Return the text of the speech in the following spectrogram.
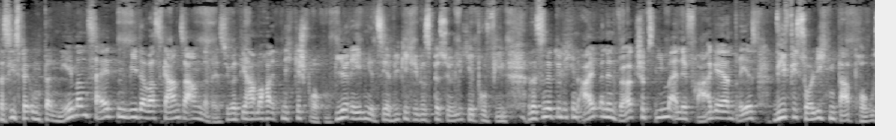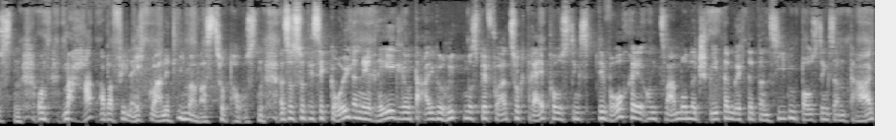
Das ist bei Unternehmensseiten wieder was ganz anderes. Über die haben wir heute nicht gesprochen. Wir reden jetzt ja wirklich über das persönliche Profil. Das ist natürlich in all meinen Workshops immer eine Frage, Andreas, wie viel soll ich denn da posten? Und man hat aber vielleicht gar nicht immer was zu posten. Also so diese goldene Regel und der Algorithmus bevorzugt drei Postings die Woche und zwei Monate später möchte er dann sieben Postings am Tag.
